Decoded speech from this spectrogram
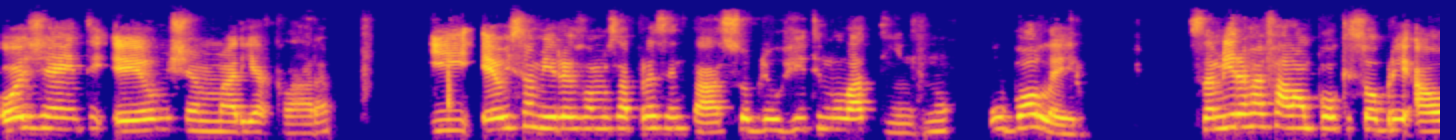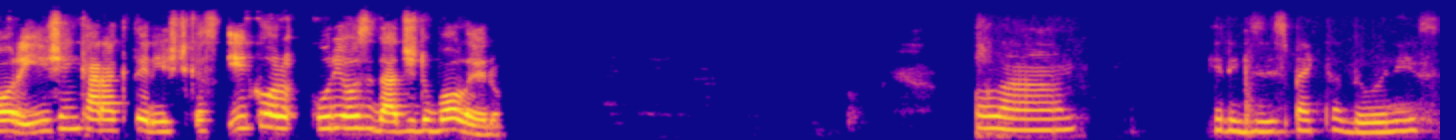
Oi, gente, eu me chamo Maria Clara e eu e Samira vamos apresentar sobre o ritmo latino, o bolero. Samira vai falar um pouco sobre a origem, características e curiosidades do bolero. Olá, queridos espectadores.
